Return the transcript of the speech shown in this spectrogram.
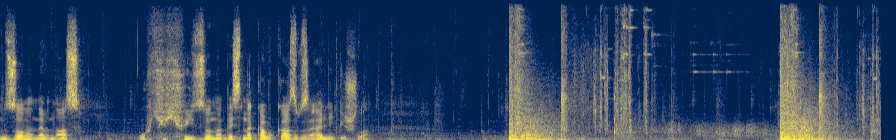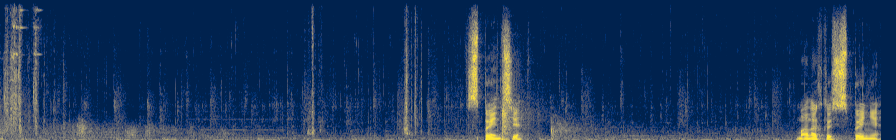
Зона не в нас. Ой-ой-ой, зона десь на Кавказ взагалі пішла. В спенсі. У мене хтось в спині.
